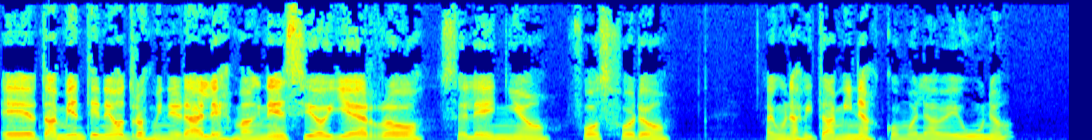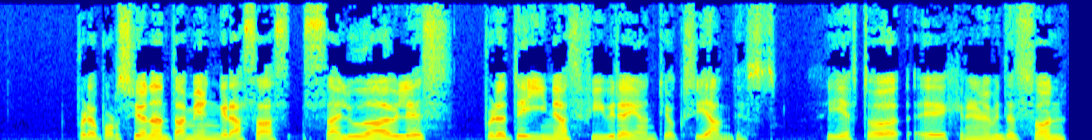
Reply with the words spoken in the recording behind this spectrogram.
Eh, también tiene otros minerales, magnesio, hierro, selenio, fósforo, algunas vitaminas como la B1. Proporcionan también grasas saludables, proteínas, fibra y antioxidantes. ¿Sí? Esto eh, generalmente son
